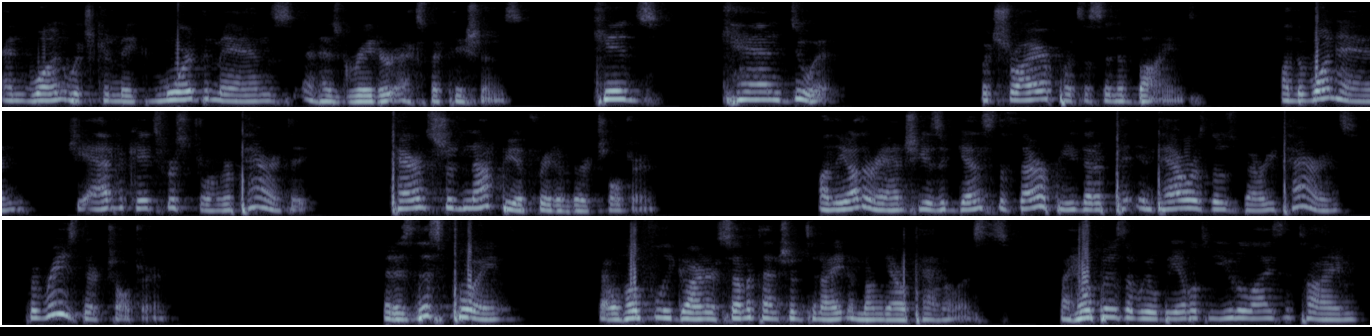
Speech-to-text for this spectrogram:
and one which can make more demands and has greater expectations. Kids can do it, but Shrier puts us in a bind. On the one hand, she advocates for stronger parenting. Parents should not be afraid of their children. On the other hand, she is against the therapy that empowers those very parents to raise their children. It is this point that will hopefully garner some attention tonight among our panelists. My hope is that we will be able to utilize the time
